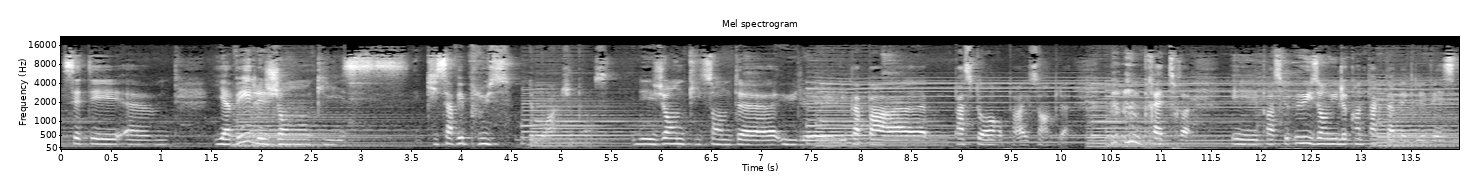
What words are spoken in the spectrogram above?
c'était. euh, il y avait les gens qui, qui savaient plus de moi, je pense. Les gens qui sont euh, eu les, les papas pasteurs, par exemple, prêtres, et parce qu'eux, ils ont eu le contact avec les vestes.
